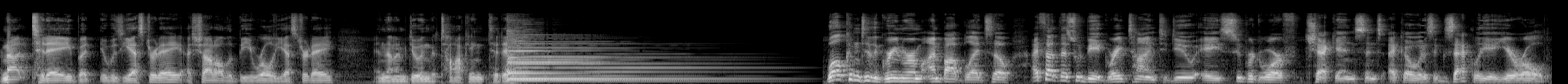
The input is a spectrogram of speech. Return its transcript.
Not today, but it was yesterday. I shot all the B roll yesterday, and then I'm doing the talking today. Welcome to the Green Room. I'm Bob Bledsoe. I thought this would be a great time to do a Super Dwarf check-in since Echo is exactly a year old.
